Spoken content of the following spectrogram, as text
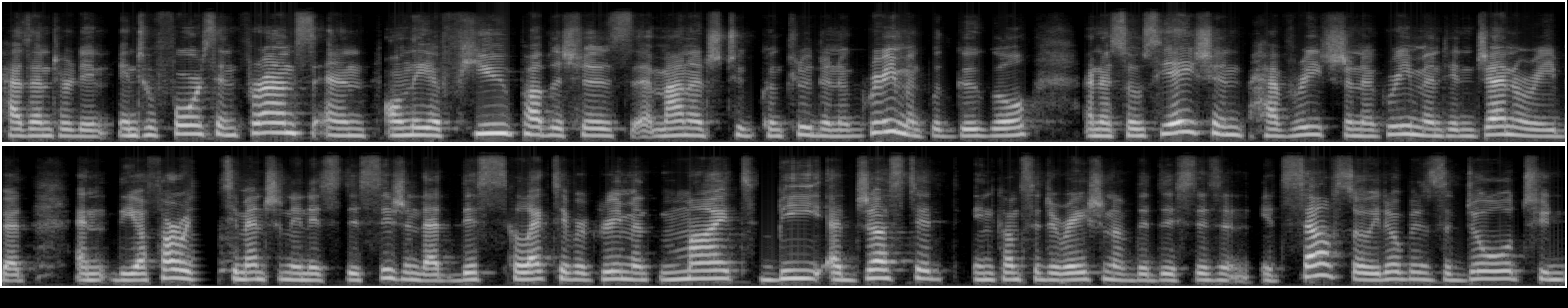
has entered in, into force in France, and only a few publishers uh, managed to conclude an agreement with Google. An association have reached an agreement in January, but and the authority mentioned in its decision that this collective agreement might be adjusted in consideration of the decision itself. So it opens the door to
